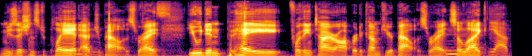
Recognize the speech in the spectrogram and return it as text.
musicians to play it Mm-hmm. at your palace right you didn't pay for the entire opera to come to your palace right so like Mm-hmm. Yep.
